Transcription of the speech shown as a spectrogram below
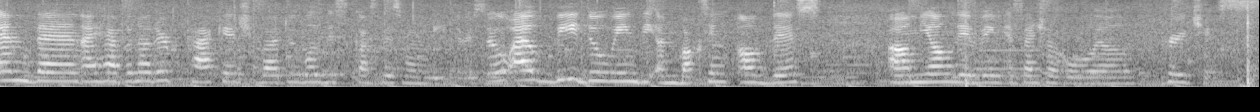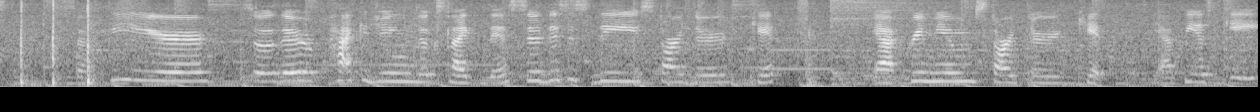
and then I have another package but we will discuss this one later. So, I'll be doing the unboxing of this um, Young Living Essential Oil purchase. So, here, so their packaging looks like this. So, this is the starter kit. Yeah, premium starter kit. Yeah, PSK.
